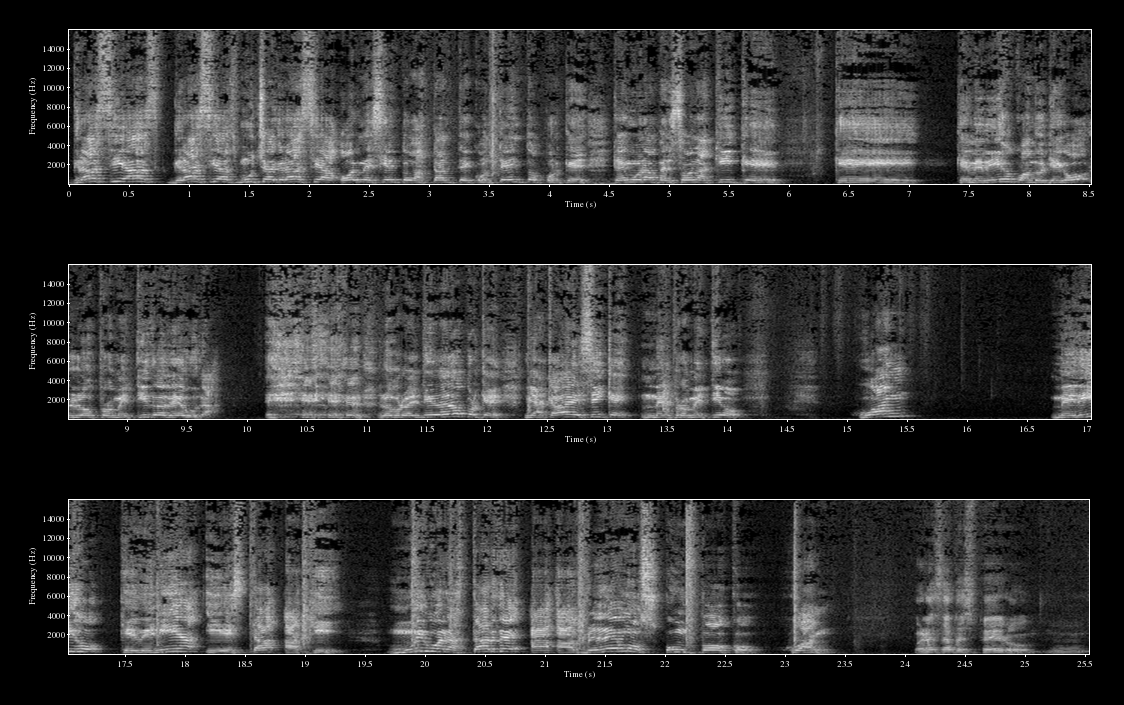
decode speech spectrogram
Gracias, gracias, muchas gracias. Hoy me siento bastante contento porque tengo una persona aquí que, que, que me dijo cuando llegó lo prometido de deuda. lo prometido de deuda porque me acaba de decir que me prometió. Juan me dijo que venía y está aquí. Muy buenas tardes. hablemos un poco, Juan. Buenas tardes, Pedro. Mm,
